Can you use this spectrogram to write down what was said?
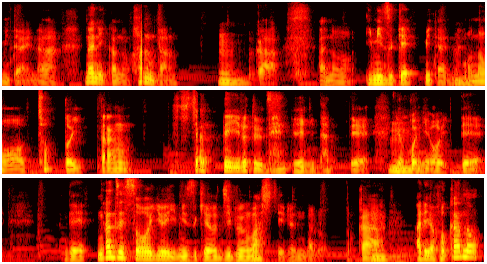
みたいな何かの判断うんとかあの意味付けみたいなものをちょっと一旦しちゃっているという前提に立ってうん横に置いて、でなぜそういう意味付けを自分はしているんだろうとか、あるいは他の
